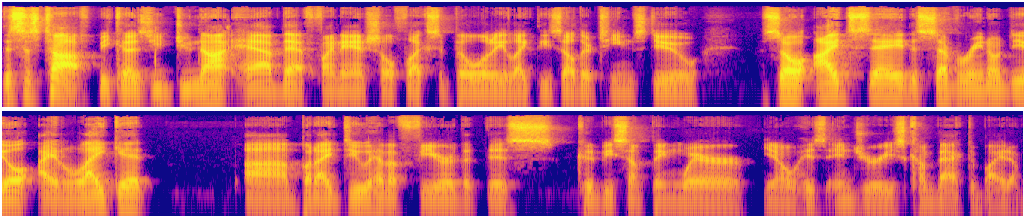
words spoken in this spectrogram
this is tough because you do not have that financial flexibility like these other teams do. So I'd say the Severino deal, I like it, uh, but I do have a fear that this could be something where you know his injuries come back to bite him.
